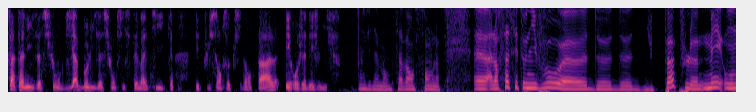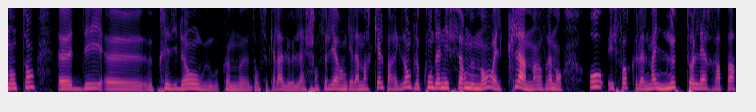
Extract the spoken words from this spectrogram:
satanisation, diabolisation systématique des puissances occidentales et rejet des juifs. Évidemment, ça va ensemble. Euh, alors ça, c'est au niveau euh, de, du peuple, mais on entend euh, des présidents, ou, comme dans ce cas-là, la chancelière Angela Merkel, par exemple, condamner fermement, elle clame hein, vraiment haut et fort que l'Allemagne ne tolérera pas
